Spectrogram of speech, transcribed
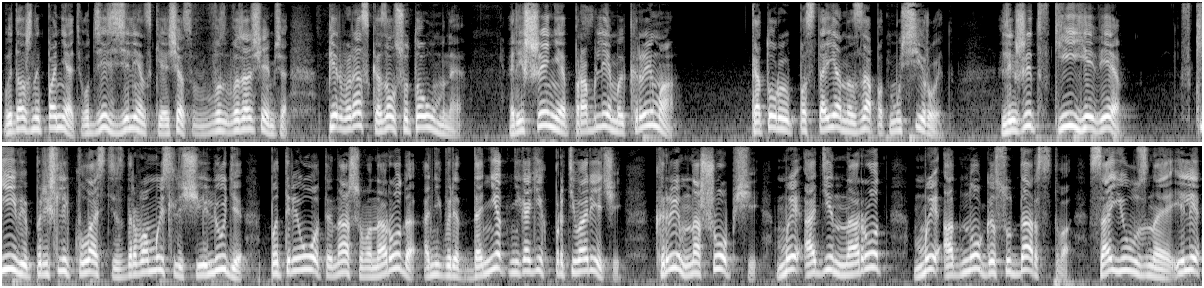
Вы должны понять, вот здесь Зеленский, а сейчас возвращаемся, первый раз сказал что-то умное. Решение проблемы Крыма, которую постоянно Запад муссирует, лежит в Киеве. В Киеве пришли к власти здравомыслящие люди, патриоты нашего народа. Они говорят, да нет никаких противоречий. Крым наш общий. Мы один народ, мы одно государство. Союзное или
